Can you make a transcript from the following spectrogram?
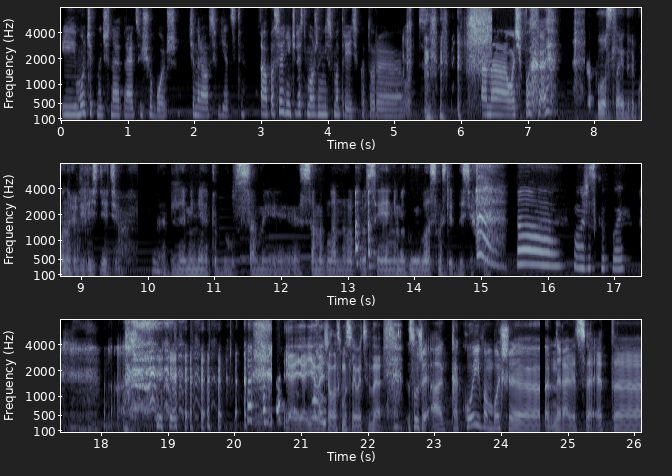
И мультик начинает нравиться еще больше, чем нравился в детстве. А последнюю часть можно не смотреть, которая. Она очень плохая. Как у Осла и дракона родились дети. Для меня это был самый, самый главный вопрос, и я не могу его осмыслить до сих пор. А, Ужас какой. Я, я, я начал осмысливать, да. Слушай, а какой вам больше нравится? Это,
